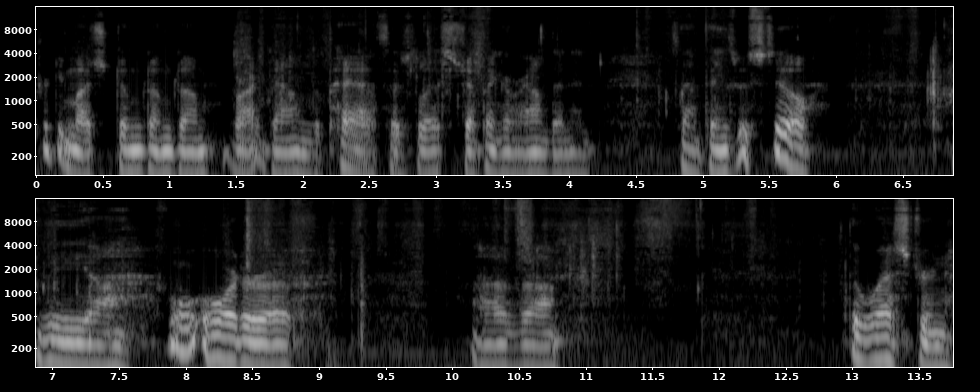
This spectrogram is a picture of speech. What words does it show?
pretty much dum dum dum right down the path. There's less jumping around than in things, but still, the uh, order of of uh, the Western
